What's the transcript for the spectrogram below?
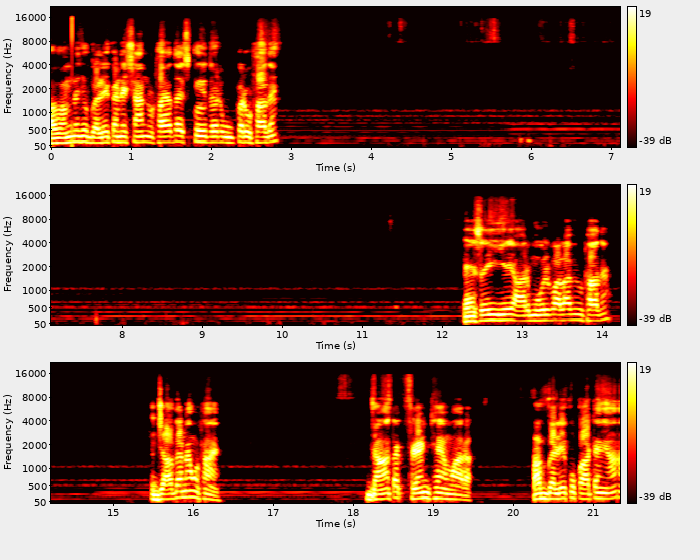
अब हमने जो गले का निशान उठाया था, इसको इधर ऊपर उठा दें। ऐसे ही ये आर्म होल वाला भी उठा दें। ज़्यादा ना उठाएँ। जहाँ तक फ्रंट है हमारा। अब गले को काटें यहाँ।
